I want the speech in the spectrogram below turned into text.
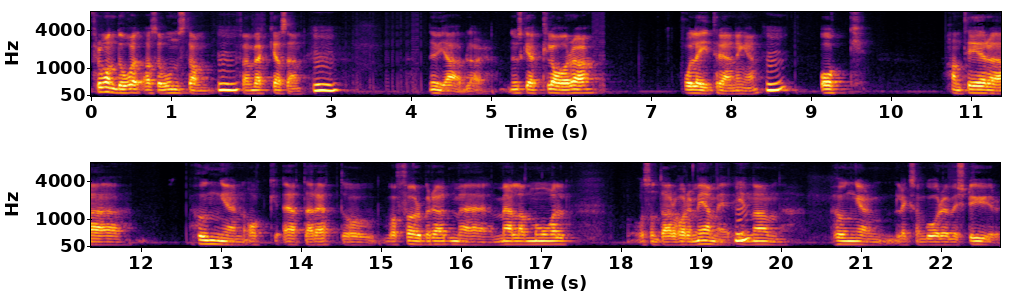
från då, alltså onsdagen Mm. för en vecka sedan. Nu jävlar. Nu ska jag klara hålla i träningen Mm. och hantera hungern och äta rätt och vara förberedd med mellanmål och sånt där och ha det med mig Mm. innan hungern liksom går överstyr.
